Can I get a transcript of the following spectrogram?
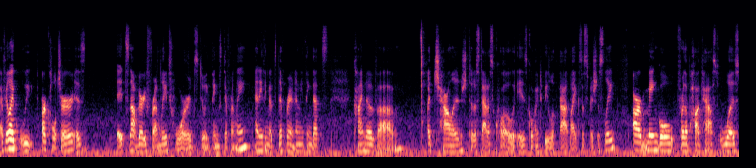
I feel like we our culture is it's not very friendly towards doing things differently. Anything that's different, anything that's kind of um, a challenge to the status quo is going to be looked at like suspiciously. Our main goal for the podcast was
